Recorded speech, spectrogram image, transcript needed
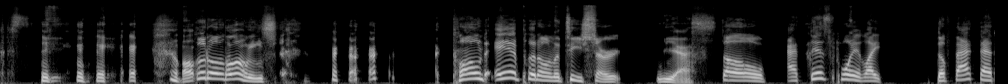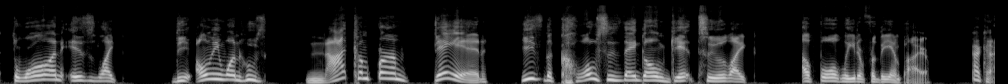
oh, put on clones, cloned and put on a t-shirt. Yes. So at this point, like the fact that Thrawn is like the only one who's not confirmed dead, he's the closest they gonna get to like a full leader for the Empire. Okay,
